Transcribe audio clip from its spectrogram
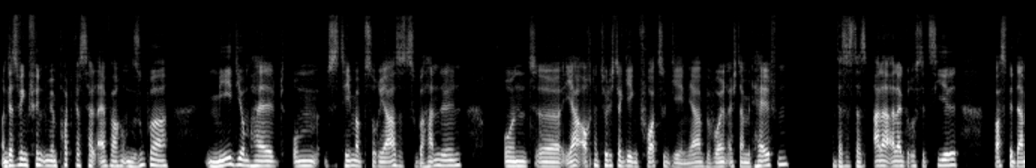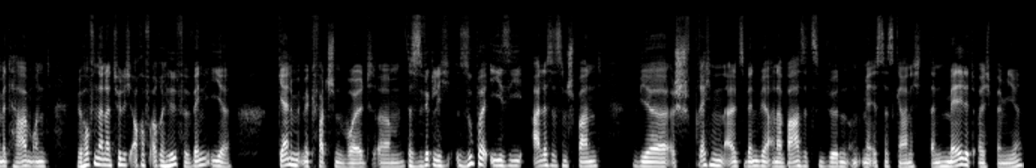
Und deswegen finden wir im Podcast halt einfach ein super Medium halt, um das Thema Psoriasis zu behandeln und äh, ja, auch natürlich dagegen vorzugehen. Ja, wir wollen euch damit helfen. Das ist das aller, allergrößte Ziel, was wir damit haben. Und wir hoffen dann natürlich auch auf eure Hilfe, wenn ihr gerne mit mir quatschen wollt. Ähm, das ist wirklich super easy, alles ist entspannt. Wir sprechen, als wenn wir an der Bar sitzen würden und mehr ist das gar nicht. Dann meldet euch bei mir.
